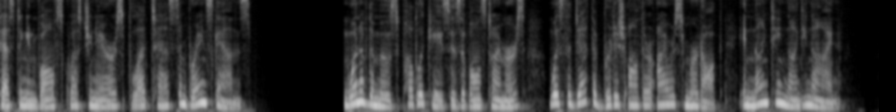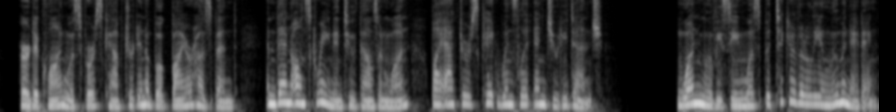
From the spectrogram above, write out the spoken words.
Testing involves questionnaires, blood tests, and brain scans. One of the most public cases of Alzheimer's was the death of British author Iris Murdoch in 1999. Her decline was first captured in a book by her husband, and then on screen in 2001 by actors Kate Winslet and Judi Dench. One movie scene was particularly illuminating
